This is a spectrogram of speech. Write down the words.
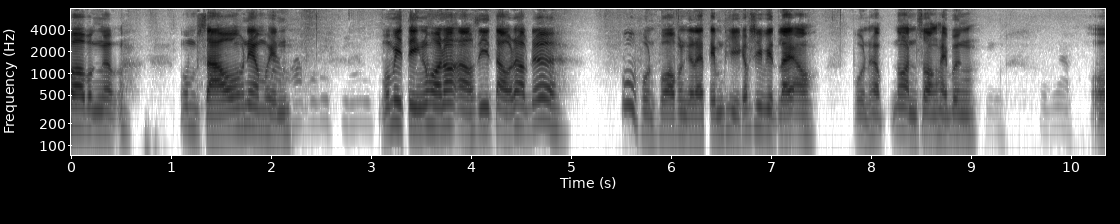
พอบิ่งครับนมเสาเนี่ยบ่เห็น ว่ามีติงก็พอเนาะเอาสีเต่านะครับเด้อโอ้ผลพอเพิ่นก็ได้เต็มที่กับชีวิตเลยเอาผลครับนอนซองให้เบิงโอ้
